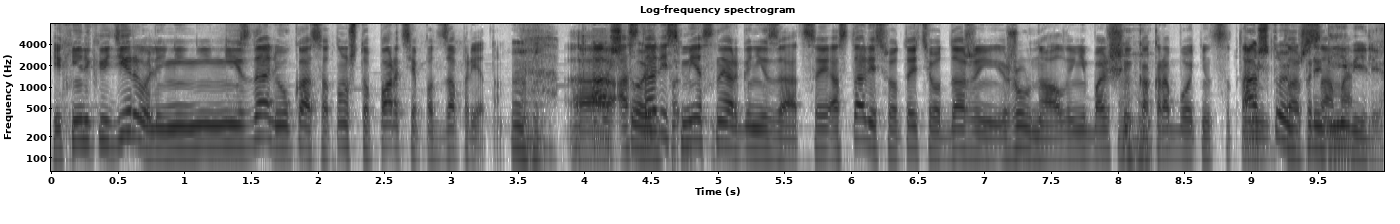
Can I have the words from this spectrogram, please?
Их не ликвидировали, не, не- не издали указ о том, что партия под запретом. А, А что остались им- местные организации, остались вот эти вот даже журналы небольшие, как работница. Там А что им самая. предъявили?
